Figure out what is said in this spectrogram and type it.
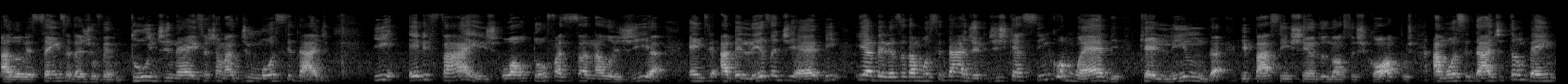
adolescência, da juventude, né? Isso é chamado de mocidade. E ele faz, o autor faz essa analogia entre a beleza de Hebe e a beleza da mocidade. Ele diz que assim como Hebe, que é linda e passa enchendo os nossos copos, a mocidade também.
